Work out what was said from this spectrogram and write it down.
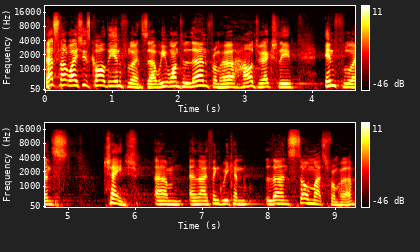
that's not why she's called the influencer. We want to learn from her how to actually influence change. Um, and I think we can learn so much from her.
